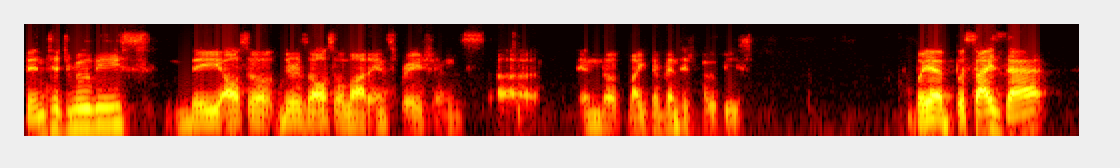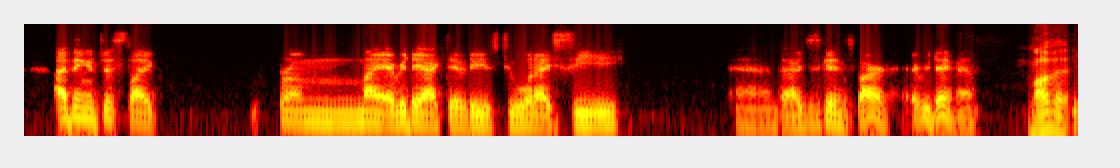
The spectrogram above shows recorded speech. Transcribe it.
vintage movies, they also there's also a lot of inspirations uh, in the like the vintage movies. But yeah, besides that, I think it's just like from my everyday activities to what I see, and I just get inspired every day, man. Love it. you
